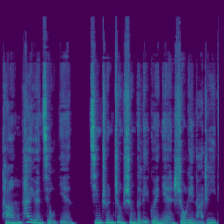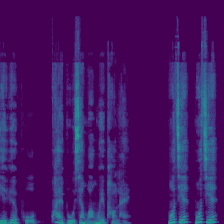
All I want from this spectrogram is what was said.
唐开元九年，青春正盛的李龟年手里拿着一叠乐谱。快步向王维跑来，摩羯，摩羯。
